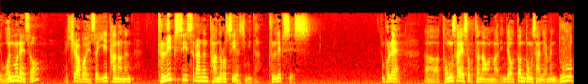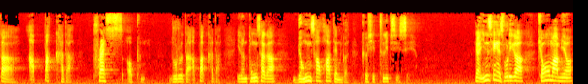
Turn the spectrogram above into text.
원문에서 히라보에서 이 단어는 들립시스라는 단어로 쓰여집니다. 들립시스. 본래 어, 동사에서부터 나온 말인데 어떤 동사냐면 누르다, 압박하다, press open, 누르다, 압박하다 이런 동사가 명사화된 것 그것이 틀립시스예요. 그러니까 인생에서 우리가 경험하며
